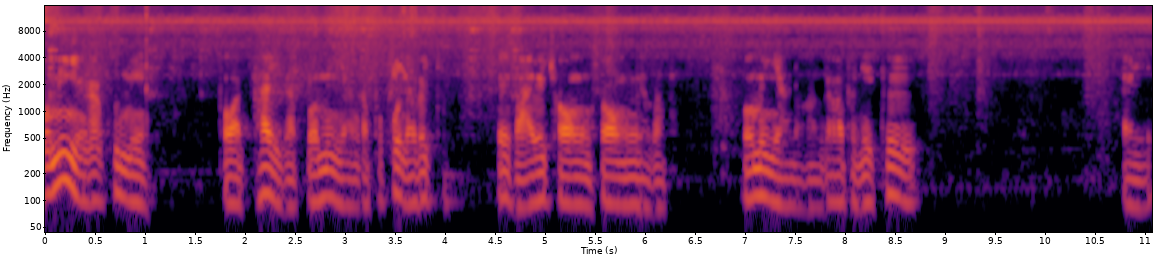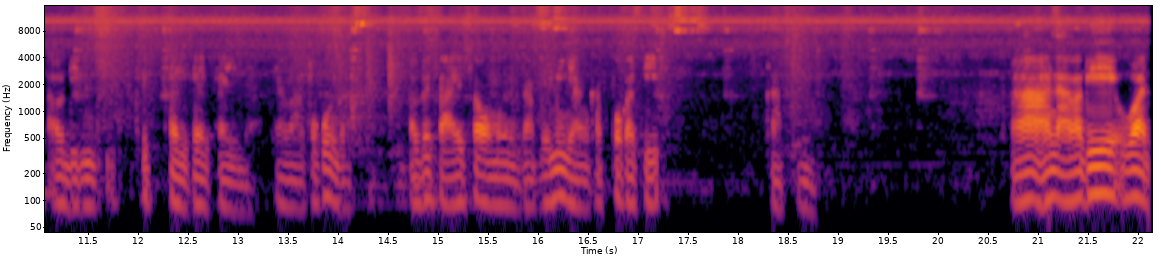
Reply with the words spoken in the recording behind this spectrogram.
บ่มีหยังครับคุณเมย์ปลอดภัยครับบ่มีหยังครับพวกคุณเอาไปไปสายไว้ชองซองมือแล้วครับ บ่มีหยังหรอกครับแต่ว่าผนิตคือไอเอาดินคือใส่ใส่ใส่นะแต่ว่าพวกคุณครับเอาไปใสายซองมือครับบ่มีหยังครับ ปกติครับอ่าหนามาพี่อ้วน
